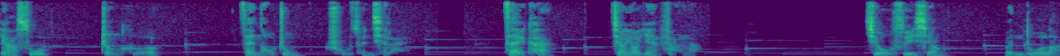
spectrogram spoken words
压缩、整合，在脑中储存起来。再看，将要厌烦了。酒虽香，闻多了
